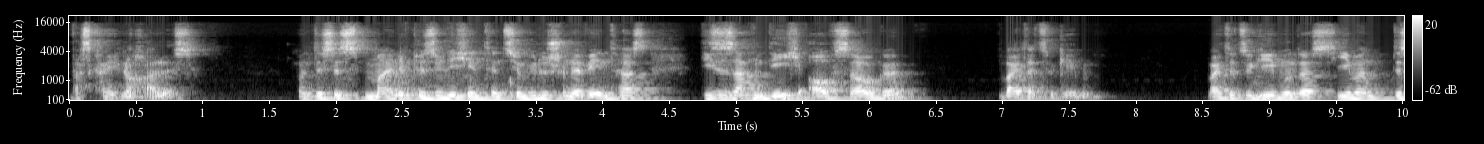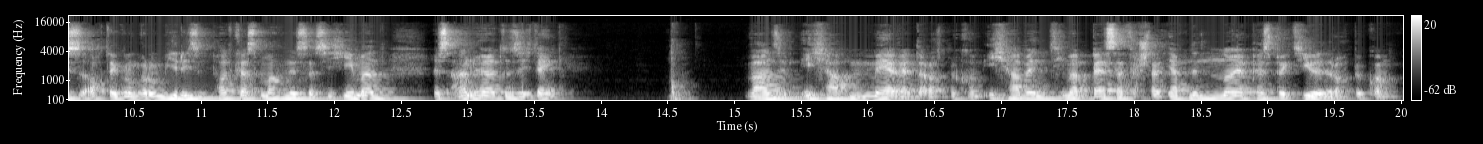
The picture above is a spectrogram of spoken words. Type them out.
was kann ich noch alles? Und das ist meine persönliche Intention, wie du schon erwähnt hast, diese Sachen, die ich aufsauge, weiterzugeben. Weiterzugeben und dass jemand, das ist auch der Grund, warum wir diesen Podcast machen, ist, dass sich jemand das anhört und sich denkt, Wahnsinn, ich habe einen Mehrwert daraus bekommen. Ich habe ein Thema besser verstanden. Ich habe eine neue Perspektive darauf bekommen.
